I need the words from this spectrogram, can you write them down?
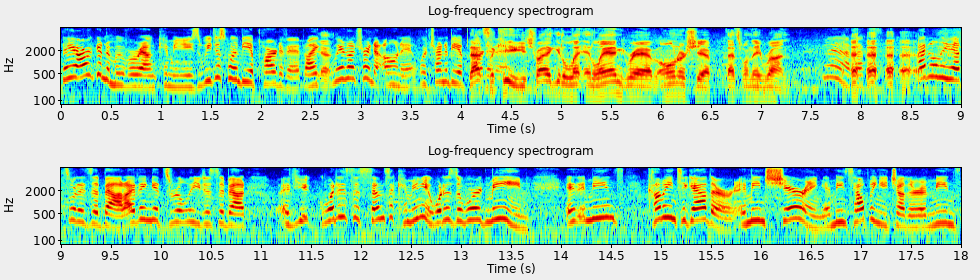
They are going to move around communities. We just want to be a part of it. Like, Yeah. we're not trying to own it, we're trying to be a That's the part of it. key. You try to get a land grab ownership, that's when they run. Yeah, I don't think that's what it's about. I think it's really just about, if you, what is the sense of community? What does the word mean? It, it means coming together, it means sharing, it means helping each other, it means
